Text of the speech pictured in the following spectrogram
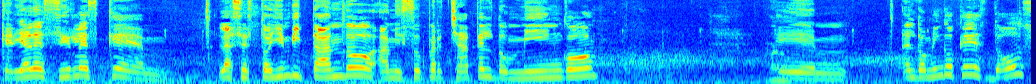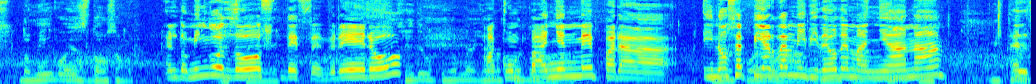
quería decirles que mm, las estoy invitando a mi super chat el domingo. bueno, Eh, el domingo que es 2, domingo es dos, amor. El domingo Este, 2 de febrero. Sí, digo que yo me. yo Acompáñenme para y no se pierdan a- mi video de mañana, el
